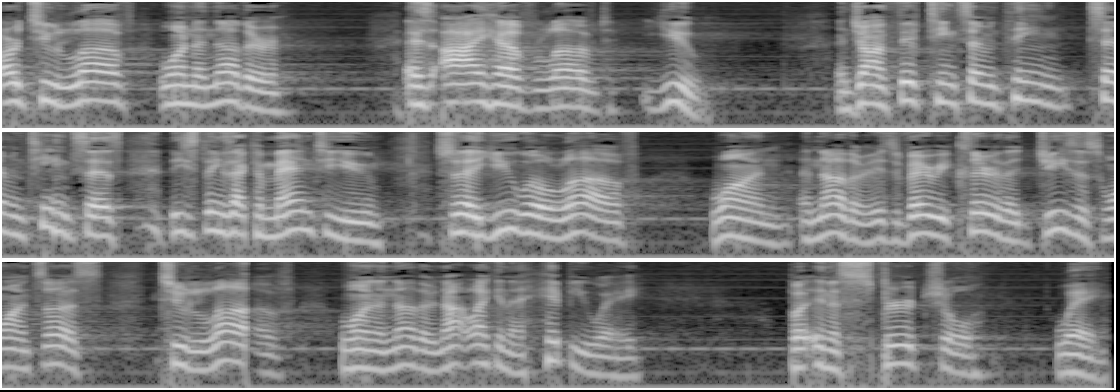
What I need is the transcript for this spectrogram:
are to love one another as I have loved you. And John 15, 17, 17 says, These things I command to you so that you will love one another. It's very clear that Jesus wants us to love one another, not like in a hippie way, but in a spiritual way.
